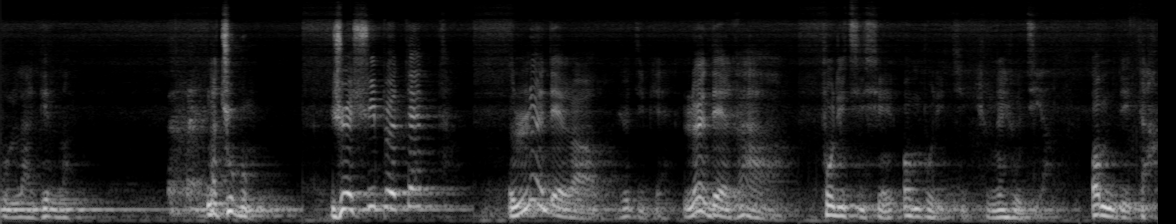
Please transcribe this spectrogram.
pour la gueule. Je suis peut-être l'un des rares, je dis bien, l'un des rares politiciens, hommes politiques, je veux dire, hommes d'État,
